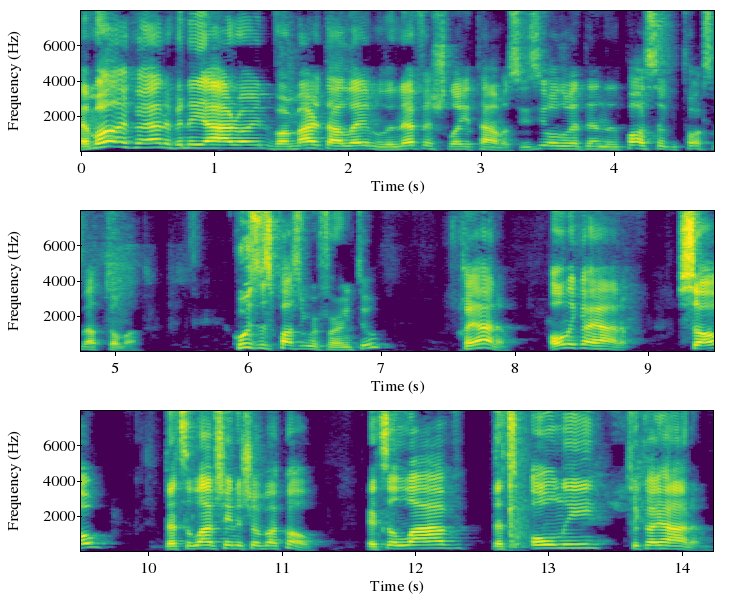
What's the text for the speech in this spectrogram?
And b'nei lo yitamas. You see all the way at the end of the pasuk, it talks about Tuma. Who's this pasuk referring to? Kohanim. Only Kohanim. So that's a lav shein bakol. It's a lav that's only to Kohanim.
